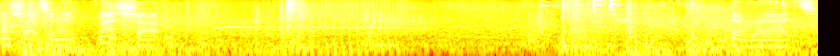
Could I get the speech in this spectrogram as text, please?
Nice shot, teammate. Nice shot. Get wrecked.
